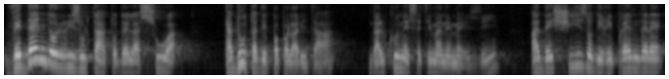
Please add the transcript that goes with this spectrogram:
vedendo il risultato della sua caduta di popolarità, da alcune settimane e mesi, ha deciso di riprendere,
